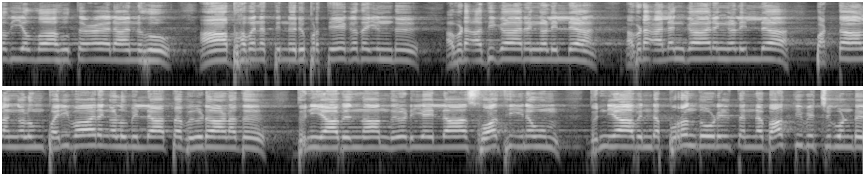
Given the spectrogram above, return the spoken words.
റളിയല്ലാഹു തആല അൻഹു ആ ഭവനത്തിന് ഒരു പ്രത്യേകതയുണ്ട്. അവിടെ അധികാരങ്ങളില്ല അവിടെ അലങ്കാരങ്ങളില്ല പട്ടാളങ്ങളും പരിവാരങ്ങളുമില്ലാത്ത വീടാണത്. ദുനിയാവിൽ നാം നേടിയ എല്ലാ സ്വാധീനവും ദുന്യാവിന്റെ പുറന്തോടിൽ തന്നെ ബാക്കി വെച്ചുകൊണ്ട്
